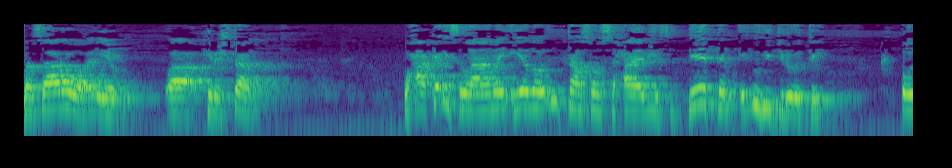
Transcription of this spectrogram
Nasaaro waa iyagu waa kirishtaan waxaa ka islaamay iyadoo intaasoo saxaabiya siddeetan ay u hijrootay oo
